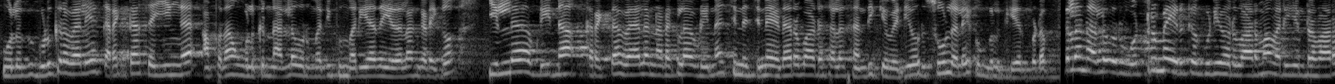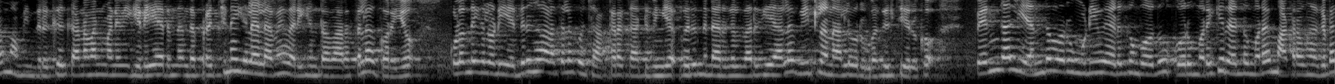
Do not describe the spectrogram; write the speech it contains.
உங்களுக்கு கொடுக்குற வேலையை கரெக்டாக செய்யுங்க. அப்போ தான் உங்களுக்கு நல்ல ஒரு மதிப்பு மரியாதை இதெல்லாம் கிடைக்கும். இல்லை அப்படின்னா கரெக்டாக வேலை நடக்கலை அப்படின்னா சின்ன சின்ன இடர்பாடுகளை சந்திக்க வேண்டிய ஒரு சூழ்நிலை உங்களுக்கு ஏற்படும். இதில் நல்ல ஒரு ஒற்றுமை இருக்கக்கூடிய ஒரு வாரமாக வருகின்ற வாரம் அமைந்திருக்கு. கணவன் மனைவிக்கிடையே இருந்த அந்த பிரச்சனைகள் எல்லாமே வருகின்ற வாரத்தில் குறையும். குழந்தைகளுடைய எதிர்காலத்தில் கொஞ்சம் அக்கறை காட்டுவீங்க. விருந்தினர்கள் வருகையால் வீட்டில் நல்ல ஒரு மகிழ்ச்சி இருக்கும். பெண்கள் எந்த ஒரு முடிவு எடுக்கும்போதும் ஒரு முறைக்கு ரெண்டு முறை மற்றவங்க கிட்ட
